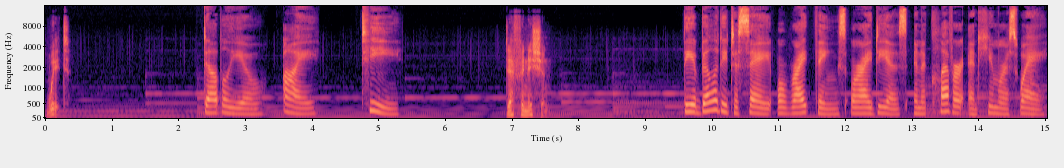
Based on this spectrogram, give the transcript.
Wit W I T Definition The ability to say or write things or ideas in a clever and humorous way.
